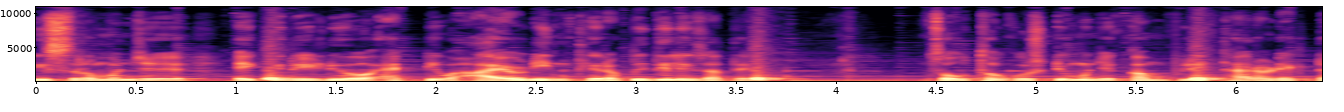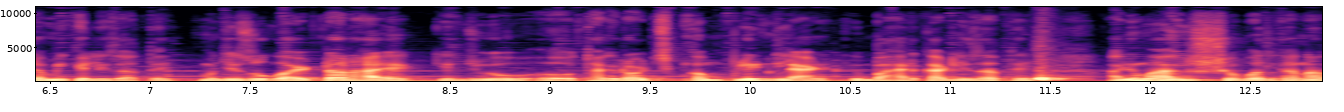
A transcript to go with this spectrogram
तिसरं म्हणजे एक रेडिओ ॲक्टिव्ह आयोडीन थेरपी दिली जाते. चौथं गोष्टी म्हणजे कंप्लीट थायरॉइडेक्टमी केली जाते. म्हणजे जो गॉयटर आहे की जो थायरॉईडची कंप्लीट ग्लँड ही बाहेर काढली जाते आणि मग आयुष्यभर त्यांना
